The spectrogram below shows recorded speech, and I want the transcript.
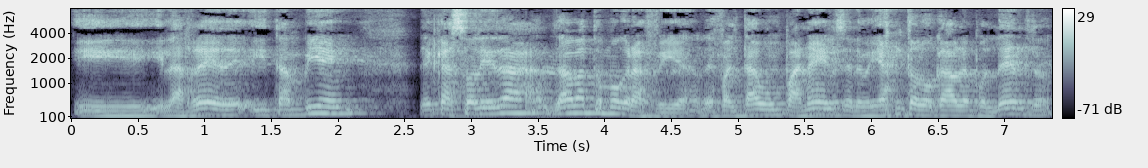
y, las redes, y también de casualidad daba tomografía, le faltaba un panel, se le veían todos los cables por dentro.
